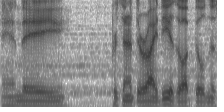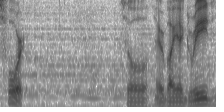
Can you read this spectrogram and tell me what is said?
and they presented their ideas about building this fort. So everybody agreed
